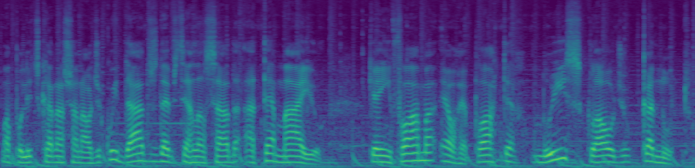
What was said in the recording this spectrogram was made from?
Uma política nacional de cuidados deve ser lançada até maio. Quem informa é o repórter Luiz Cláudio Canuto.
